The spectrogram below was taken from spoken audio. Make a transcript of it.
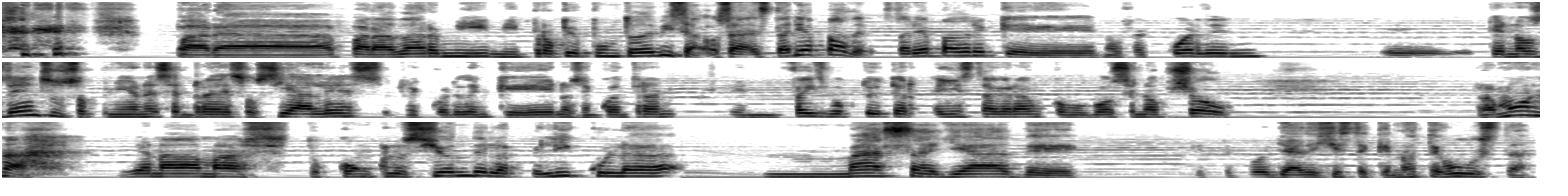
para, para dar mi, mi, propio punto de vista. O sea, estaría padre, estaría padre que nos recuerden, eh, que nos den sus opiniones en redes sociales. Recuerden que nos encuentran en Facebook, Twitter e Instagram como Voz en Off Show. Ramona, ya nada más, tu conclusión de la película, más allá de que ya dijiste que no te gusta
